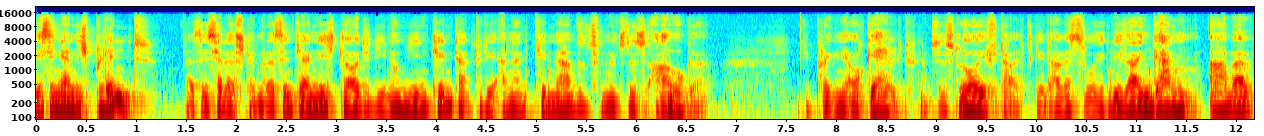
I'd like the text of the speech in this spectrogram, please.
die sind ja nicht blind. Das ist ja das Schlimme. Das sind ja nicht Leute, die noch nie ein Kind hatten. Für die anderen Kinder haben sie zumindest das Auge. Die bringen ja auch Geld. Es läuft halt. Es geht alles so irgendwie seinen Gang. Aber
